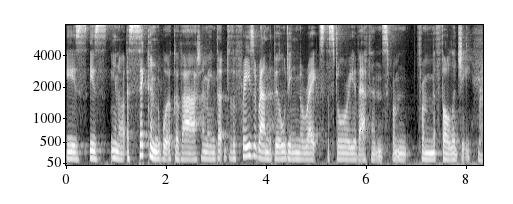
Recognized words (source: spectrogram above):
is is you know a second work of art. I mean, the, the frieze around the building narrates the story of Athens from from mythology, right.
